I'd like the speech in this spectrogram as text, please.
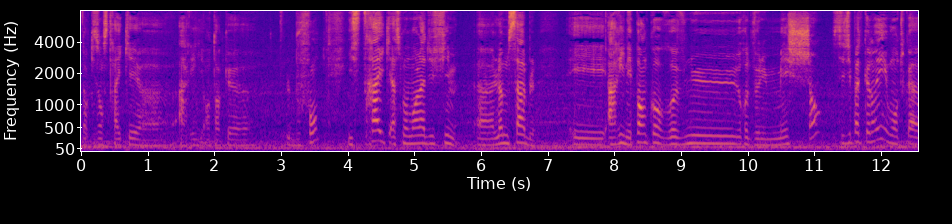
donc ils ont striké euh, Harry en tant que le bouffon. Ils strike à ce moment-là du film l'homme sable et Harry n'est pas encore revenu redevenu méchant, si je dis pas de conneries, ou en tout cas.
